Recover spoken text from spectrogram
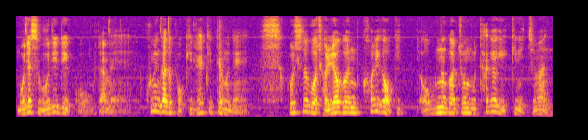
모제스 무디도 있고 그 다음에 쿠민가도 복귀를 했기 때문에 골스도 뭐 전력은 커리가 없기, 없는 건 좀 타격이 있긴 있지만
